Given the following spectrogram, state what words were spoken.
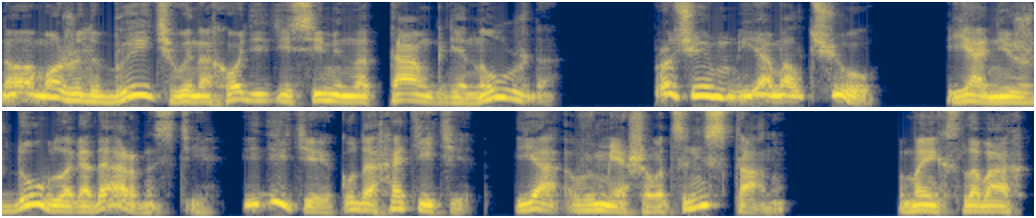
Но, может быть, вы находитесь именно там, где нужно. Впрочем, я молчу. Я не жду благодарности. Идите, куда хотите. Я вмешиваться не стану. В моих словах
